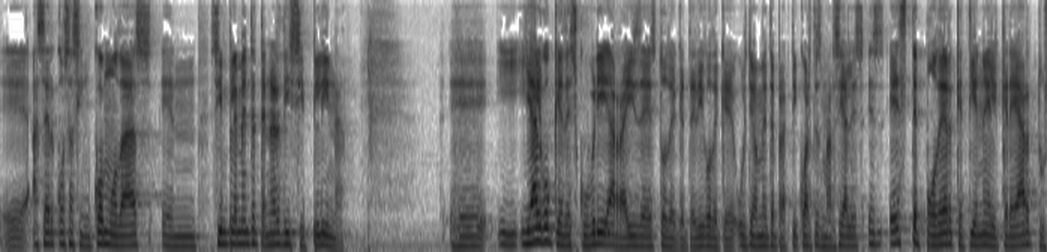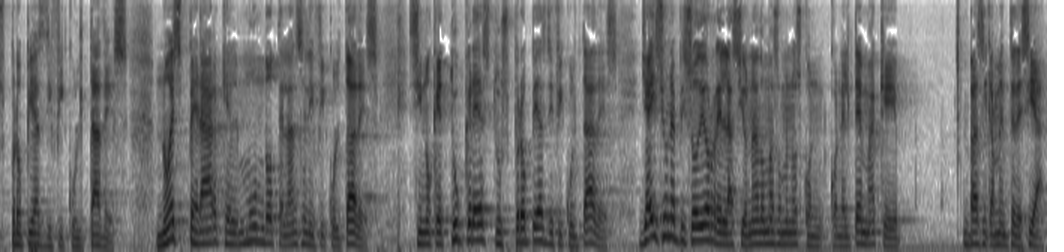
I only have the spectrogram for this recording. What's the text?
eh, hacer cosas incómodas, en simplemente tener disciplina. Eh, y, algo que descubrí a raíz de esto, de que te digo, de que últimamente practico artes marciales, es este poder que tiene el crear tus propias dificultades. No esperar que el mundo te lance dificultades, sino que tú crees tus propias dificultades. Ya hice un episodio relacionado más o menos con, con el tema que básicamente decía,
